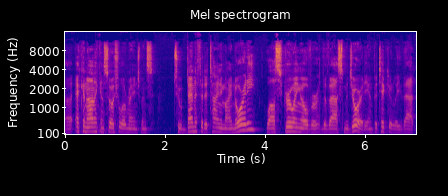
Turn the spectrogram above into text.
uh, economic and social arrangements to benefit a tiny minority while screwing over the vast majority, and particularly that,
